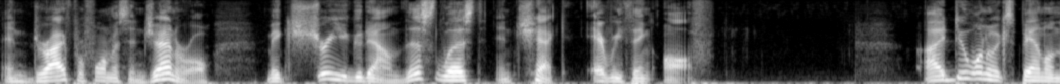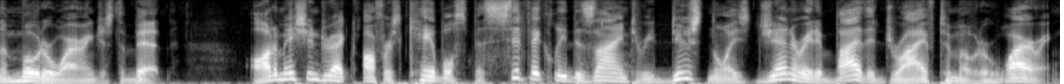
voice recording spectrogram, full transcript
and drive performance in general, make sure you go down this list and check everything off. I do want to expand on the motor wiring just a bit. Automation Direct offers cables specifically designed to reduce noise generated by the drive to motor wiring.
